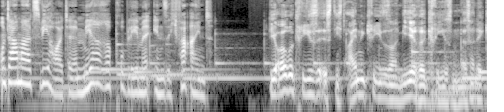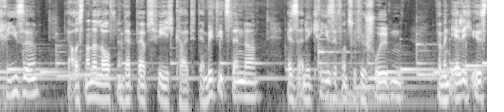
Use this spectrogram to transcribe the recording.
und damals wie heute mehrere Probleme in sich vereint. Die Euro-Krise ist nicht eine Krise, sondern mehrere Krisen. Es ist eine Krise der auseinanderlaufenden Wettbewerbsfähigkeit der Mitgliedsländer. Es ist eine Krise von zu viel Schulden. Wenn man ehrlich ist,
